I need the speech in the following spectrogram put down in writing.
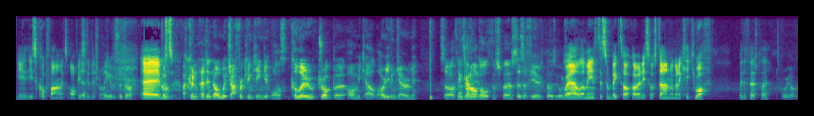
Yeah, it's a cup final. It's obviously Yeah, the draw. I think it was the drog. Um, Couldn't- I couldn't. I didn't know which African king it was. Kalou, Drogba, or Mikel, or even Geremi. So I think I know few. both of Spurs. There's a few. Spurs goals. well, I mean, there's some big talk already. So Stan, we're going to kick you off with the first player. Hurry up.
